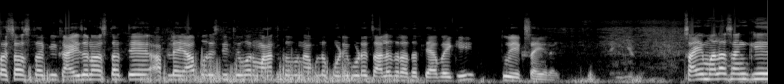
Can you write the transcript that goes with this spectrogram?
कसं असतं की काही जण असतात ते आपल्या या परिस्थितीवर मात करून आपलं पुढे पुढे चालत राहतात त्यापैकी तू एक साई राज साई मला सांग की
